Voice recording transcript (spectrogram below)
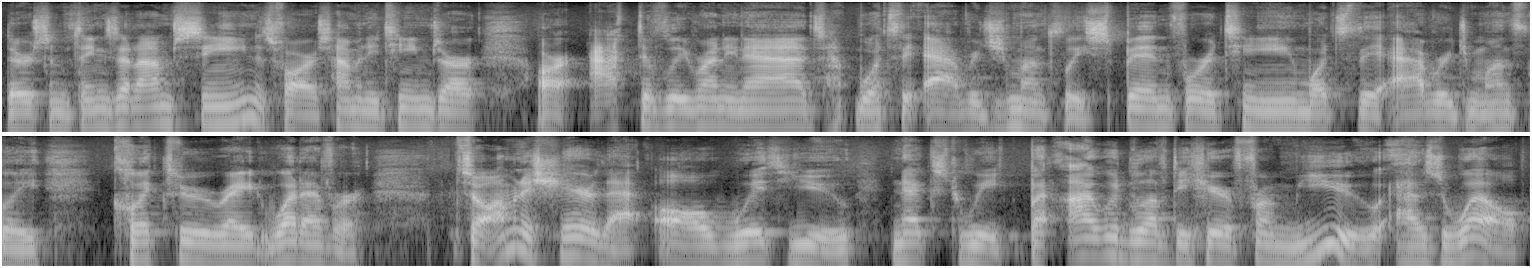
There are some things that I'm seeing as far as how many teams are are actively running ads, what's the average monthly spend for a team, what's the average monthly click-through rate, whatever. So I'm going to share that all with you next week, but I would love to hear from you as well.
